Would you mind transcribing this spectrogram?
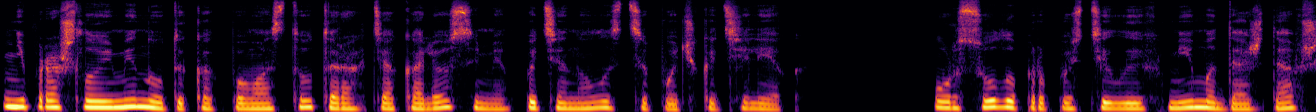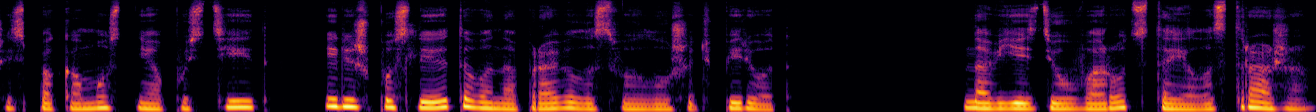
Не прошло и минуты, как по мосту, тарахтя колесами, потянулась цепочка телег. Урсула пропустила их мимо, дождавшись, пока мост не опустеет, и лишь после этого направила свою лошадь вперед. На въезде у ворот стояла стража.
